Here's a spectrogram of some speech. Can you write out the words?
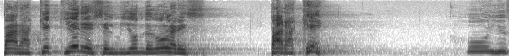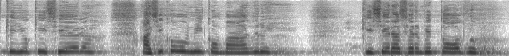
¿Para qué quieres el millón de dólares? ¿Para qué? Ay, es que yo quisiera, así como mi comadre, quisiera hacerme todo.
